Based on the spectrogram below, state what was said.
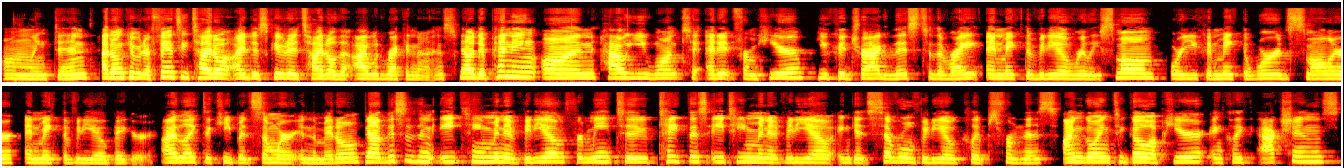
on LinkedIn. I don't give it a fancy title. I just give it a title that I would recognize. Now, depending on how you want to edit from here, you could drag this to the right and make the video really small, or you could make the words smaller and make the video bigger. I like to keep it somewhere in the middle. Now, this is an 18 minute video. For me to take this 18 minute video and get several video clips from this, I'm going to go up here and click actions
